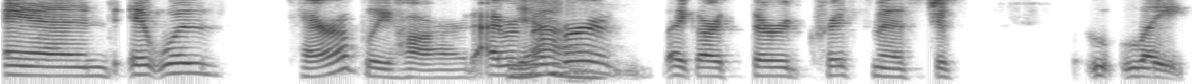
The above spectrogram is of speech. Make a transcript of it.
and it was terribly hard. I remember yeah. like our third Christmas, just like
